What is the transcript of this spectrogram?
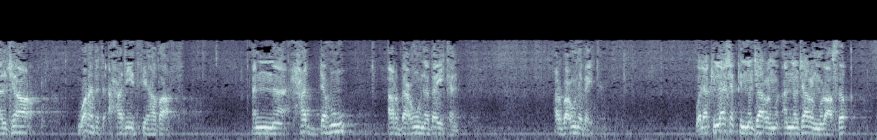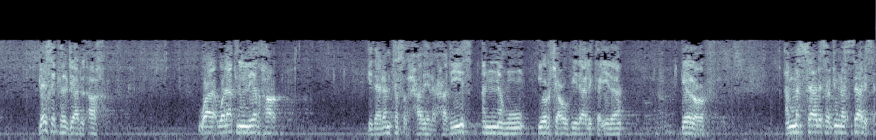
الجار وردت أحاديث فيها ضعف. أن حده أربعون بيتا. أربعون بيتا ولكن لا شك أن الجار أن الجار الملاصق ليس كالجار الآخر. ولكن اللي يظهر إذا لم تصح هذه الأحاديث أنه يرجع في ذلك إلى إلى العرف. أما الثالثة الجملة الثالثة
